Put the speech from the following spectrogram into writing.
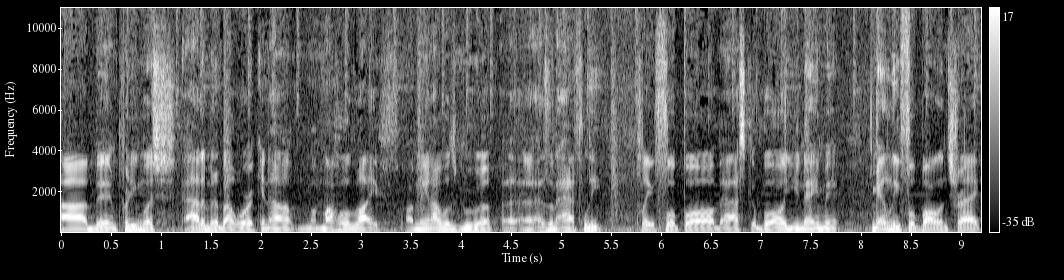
Uh, I've been pretty much adamant about working out my, my whole life. I mean, I was grew up uh, uh, as an athlete, played football, basketball, you name it. Mainly football and track.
